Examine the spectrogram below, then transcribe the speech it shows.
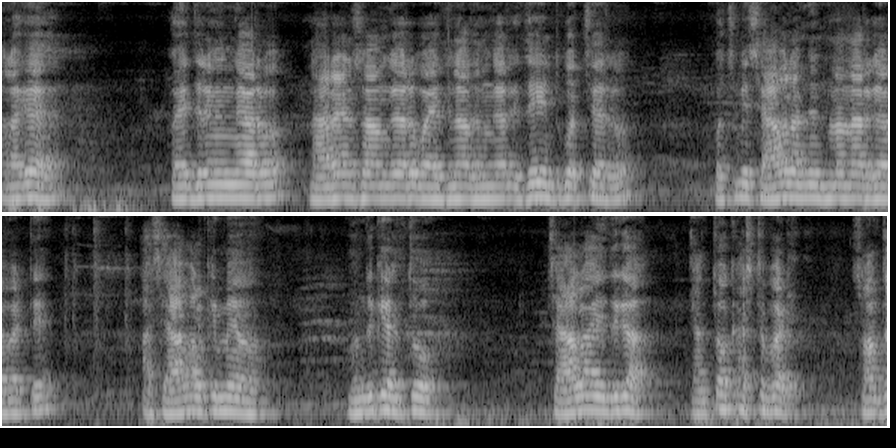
అలాగే వైద్యలింగం గారు నారాయణ స్వామి గారు వైద్యనాథన్ గారు ఇదే ఇంటికి వచ్చారు. వచ్చి మీ సేవలు అందించమన్నారు కాబట్టి ఆ సేవలకి మేము ముందుకెళ్తూ చాలా ఇదిగా ఎంతో కష్టపడి సొంత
